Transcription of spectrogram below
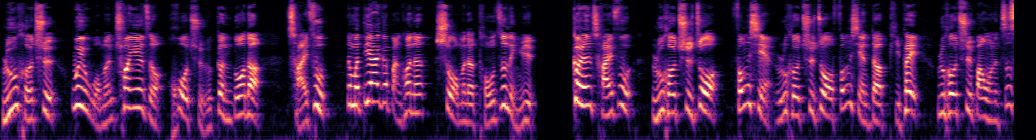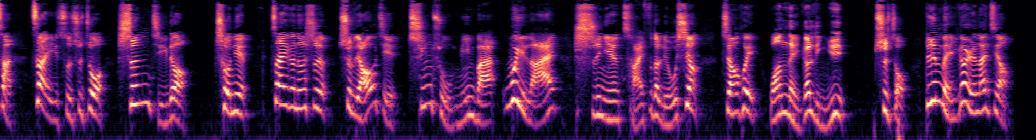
如何去为我们创业者获取更多的财富。那么第二个板块呢，是我们的投资领域，个人财富如何去做风险，如何去做风险的匹配，如何去把我们的资产再一次去做升级的策略。再一个呢，是去了解清楚明白未来十年财富的流向将会往哪个领域去走。对于每一个人来讲，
